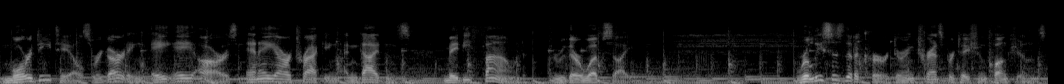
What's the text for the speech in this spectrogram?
More details regarding AAR's NAR tracking and guidance may be found through their website. Releases that occur during transportation functions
